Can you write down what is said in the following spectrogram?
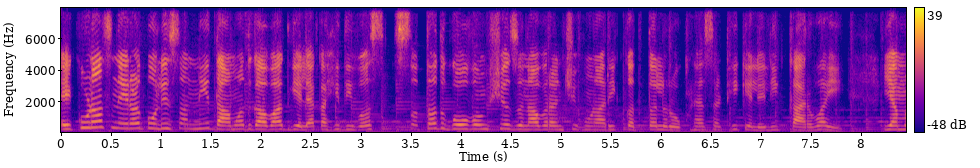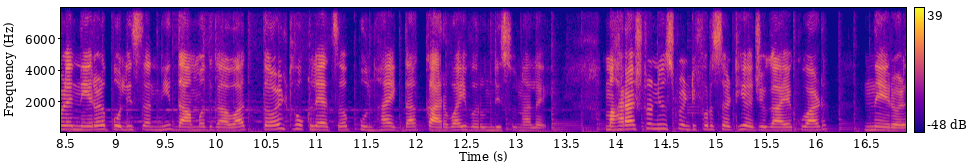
एकूणच नेरळ पोलिसांनी दामत गावात गेल्या काही दिवस सतत गोवंशीय जनावरांची होणारी कत्तल रोखण्यासाठी केलेली कारवाई. यामुळे नेरळ पोलिसांनी दामत गावात तळ ठोकल्याचं पुन्हा एकदा कारवाईवरून दिसून आलंय. महाराष्ट्र न्यूज ट्वेंटी फोरसाठी अजय गायकवाड नेरळ.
